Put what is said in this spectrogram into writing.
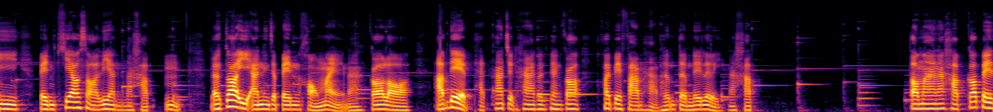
มีเป็นเขี้ยวซอเลียนนะครับอืมแล้วก็อีกอันนึงจะเป็นของใหม่นะ ก็รออัปเดตแพท5.5 เพื่อนๆ ก็ค่อยไปฟาร์มหาเพิ่มเติมได้เลยนะครับ ต่อมานะครับก็เป็น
